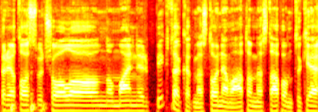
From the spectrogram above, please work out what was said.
prie to svičiolo, nu man ir pikta, kad mes to nematom, mes tapom tokie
